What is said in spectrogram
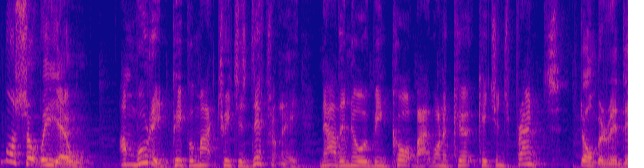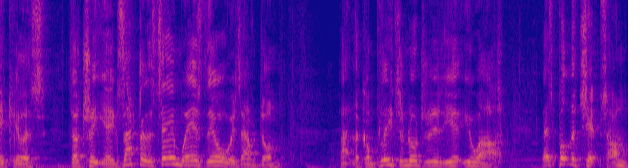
What's up with you? I'm worried people might treat us differently now they know we've been caught by one of Kurt Kitchen's pranks. Don't be ridiculous. They'll treat you exactly the same way as they always have done. Like the complete and utter idiot you are. Let's put the chips on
